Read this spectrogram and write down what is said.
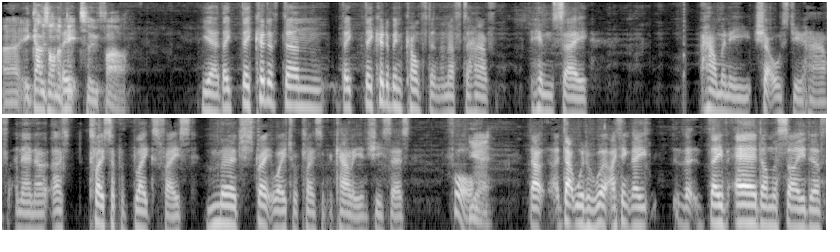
uh, it goes on a They- bit too far. Yeah, they they could have done. They they could have been confident enough to have him say, "How many shuttles do you have?" and then a, a close up of Blake's face, merge straight away to a close up of Cally, and she says, four. Yeah. That that would have worked. I think they they've erred on the side of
